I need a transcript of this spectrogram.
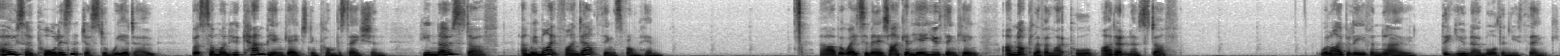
Oh, so Paul isn't just a weirdo, but someone who can be engaged in conversation. He knows stuff, and we might find out things from him. Ah, but wait a minute, I can hear you thinking, I'm not clever like Paul, I don't know stuff. Well, I believe and know that you know more than you think.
